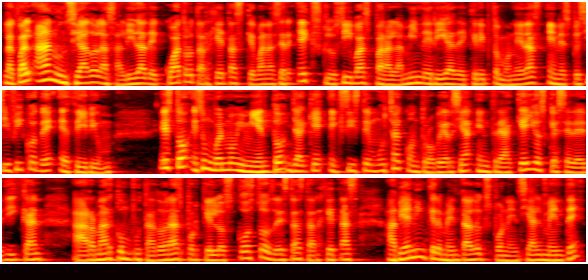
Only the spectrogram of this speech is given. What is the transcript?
la cual ha anunciado la salida de cuatro tarjetas que van a ser exclusivas para la minería de criptomonedas, en específico de Ethereum. Esto es un buen movimiento ya que existe mucha controversia entre aquellos que se dedican a armar computadoras porque los costos de estas tarjetas habían incrementado exponencialmente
